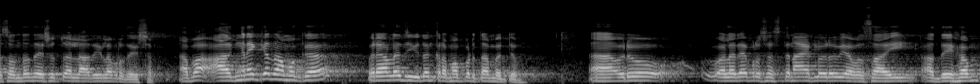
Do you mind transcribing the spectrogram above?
സ്വന്തം ദേശത്തും അല്ലാതെയുള്ള പ്രദേശം. അപ്പോൾ അങ്ങനെയൊക്കെ നമുക്ക് ഒരാളുടെ ജീവിതം ക്രമപ്പെടുത്താൻ പറ്റും. ഒരു വളരെ പ്രശസ്തനായിട്ടുള്ളൊരു വ്യവസായി അദ്ദേഹം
